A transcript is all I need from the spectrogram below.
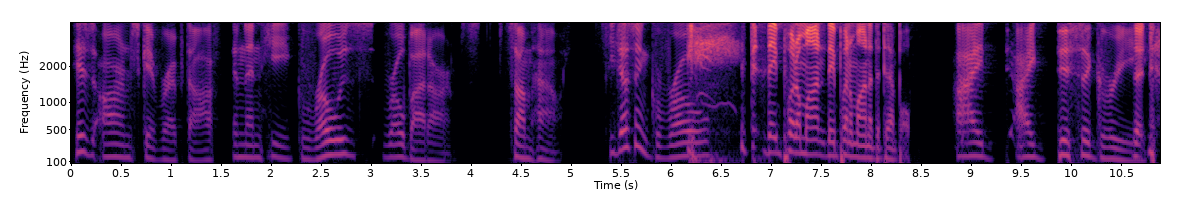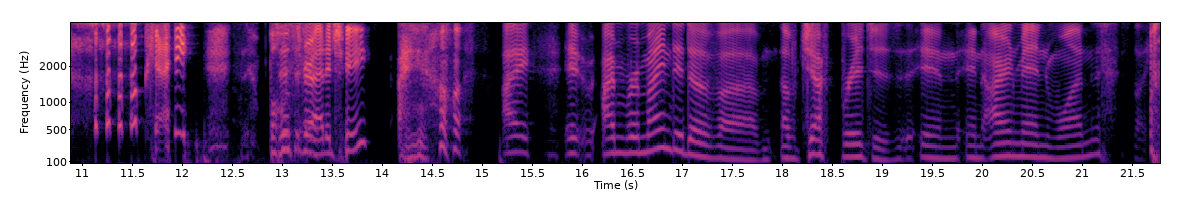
his arms get ripped off, and then he grows robot arms somehow. He doesn't grow. they put him on. They put him on at the temple. I I disagree. Okay, bold This- strategy. I know. I it, I'm reminded of um of Jeff Bridges in in Iron Man One. It's like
